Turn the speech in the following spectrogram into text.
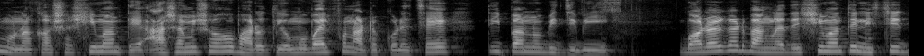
মোনাকাশা সীমান্তে আসামিসহ ভারতীয় মোবাইল ফোন আটক করেছে তিপ্পান্ন বিজিবি। বর্ডার গার্ড বাংলাদেশ সীমান্তে নিশ্চিত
